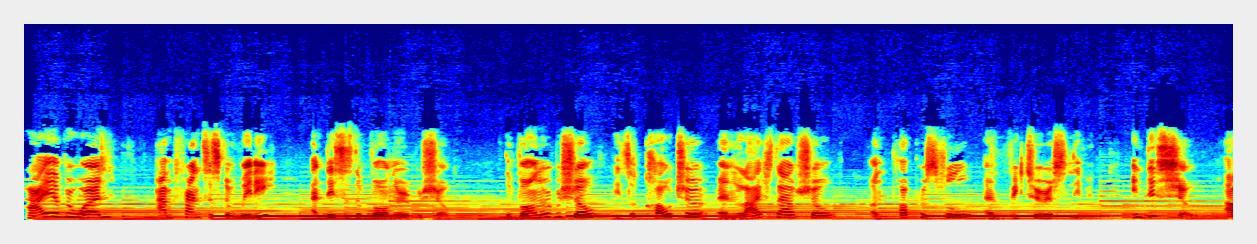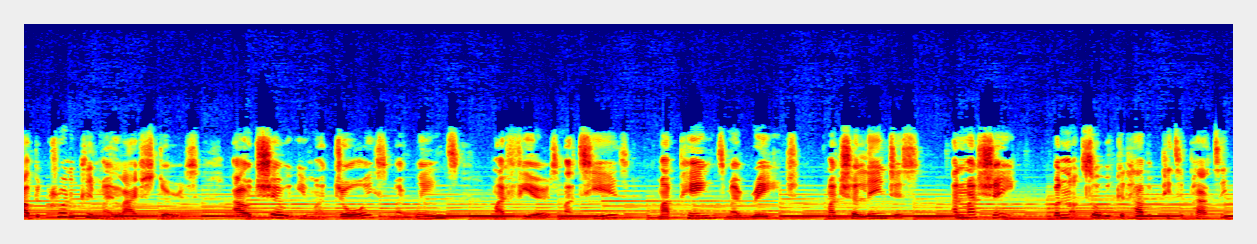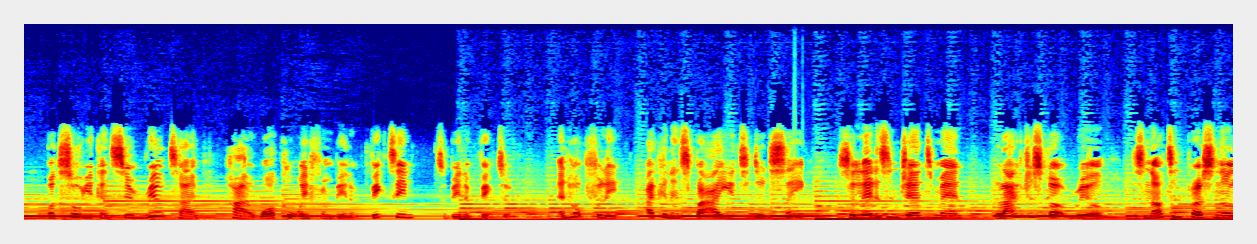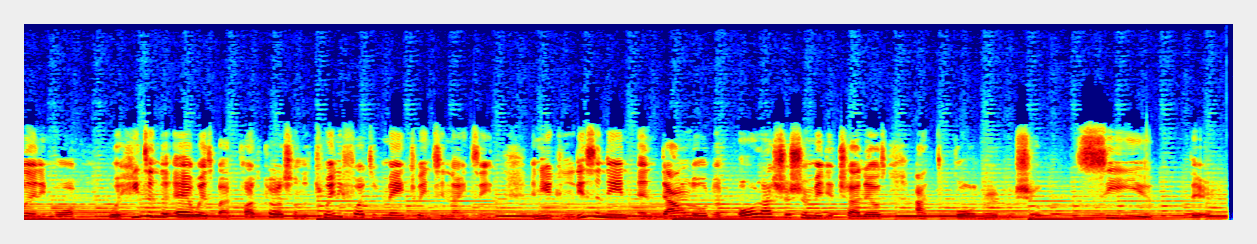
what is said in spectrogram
Hi everyone, I'm Francisca Whitty, and this is The Vulnerable Show. The Vulnerable Show is a culture and lifestyle show on purposeful and victorious living. In this show, I'll be chronicling my life stories. I'll share with you my joys, my wins, my fears, my tears, my pains, my rage, my challenges, and my shame. But not so we could have a pity party, but so you can see real time how I walk away from being a victim to being a victor. And hopefully, I can inspire you to do the same. So, ladies and gentlemen, life just got real. There's nothing personal anymore. We're hitting the airways by podcast on the 24th of May 2019. And you can listen in and download on all our social media channels at The Vulnerable Show. See you there.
